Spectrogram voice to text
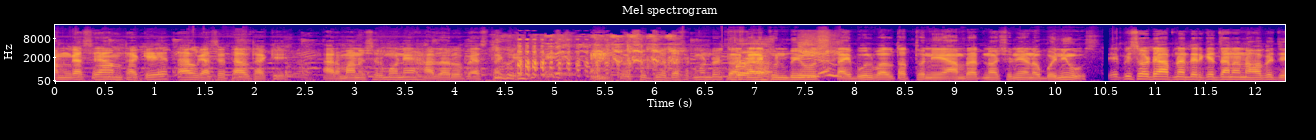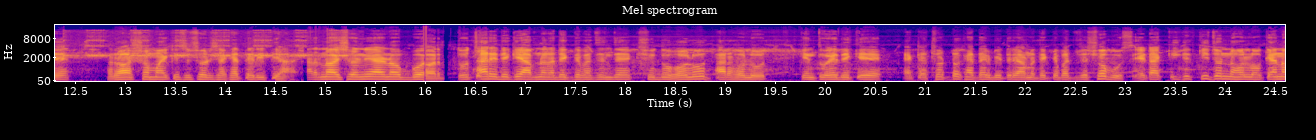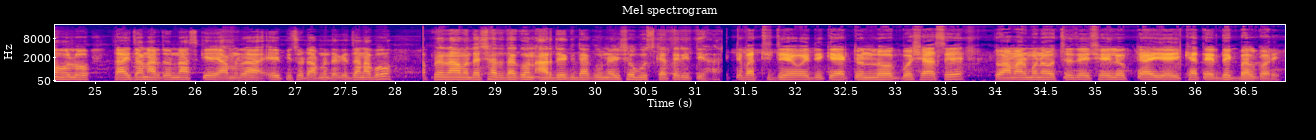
আম গাছে আম থাকে তাল গাছে তাল থাকে আর মানুষের মনে হাজারো প্যাচ থাকে। তো সুপ্রিয় দর্শক মন্ডল দরকার এখন বিউজ তাই ভুলভাল তথ্য নিয়ে আমরা নয়শো নিরানব্বই নিউজ এপিসোডে আপনাদেরকে জানানো হবে যে রহস্যময় কিছু সরিষা ক্ষেতের ইতিহাস। আর নয়শো নিরানব্বই তো চারিদিকে আপনারা দেখতে পাচ্ছেন যে শুধু হলুদ আর হলুদ, কিন্তু এদিকে একটা ছোট্ট ক্ষেতের ভিতরে আমরা দেখতে পাচ্ছি যে সবুজ। এটা কি কি জন্য হলো, কেন হলো, তাই জানার জন্য আজকে আমরা এই এপিসোডে আপনাদেরকে জানাব। আপনারা আমাদের সাথে থাকুন আর দেখতে থাকুন এই সবুজ ক্ষেতের ইতিহাস। দেখতে পাচ্ছি যে ওইদিকে একজন লোক বসে আছে। তো আমার মনে হচ্ছে যে সেই লোকটাই এই ক্ষেতের দেখভাল করে।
